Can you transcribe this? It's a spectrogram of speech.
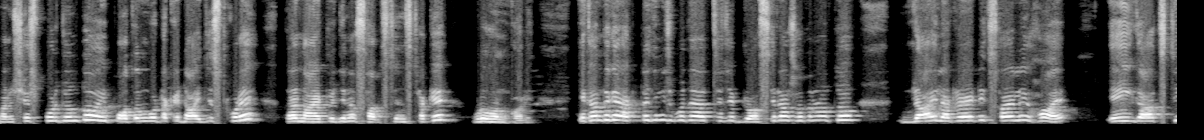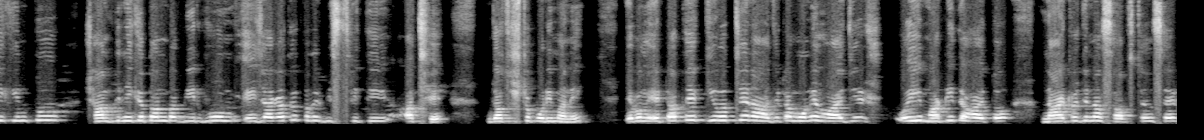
মানে শেষ পর্যন্ত ওই পতঙ্গটাকে ডাইজেস্ট করে তারা নাইট্রোজেনাস সাবস্টেন্সটাকে গ্রহণ করে। এখান থেকে একটা জিনিস বোঝা যাচ্ছে যে ড্রসেরা সাধারণত ড্রাই ল্যাটারাইটিক সয়েলে হয়। এই গাছটি কিন্তু শান্তিনিকেতন বা বীরভূম এই জায়গাতেও তাদের বিস্তৃতি আছে যথেষ্ট পরিমাণে। এবং এটাতে কি হচ্ছে না, যেটা মনে হয় যে ওই মাটিতে হয়তো নাইট্রোজেনাস সাবস্টেন্সের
